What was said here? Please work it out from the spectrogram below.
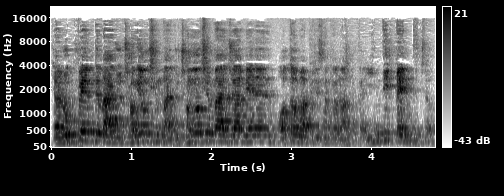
자, 록밴드 마주, 정영식 마주. 정영식 마주 하면은 어떤 마필이 생각납니까? 인디밴드죠.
